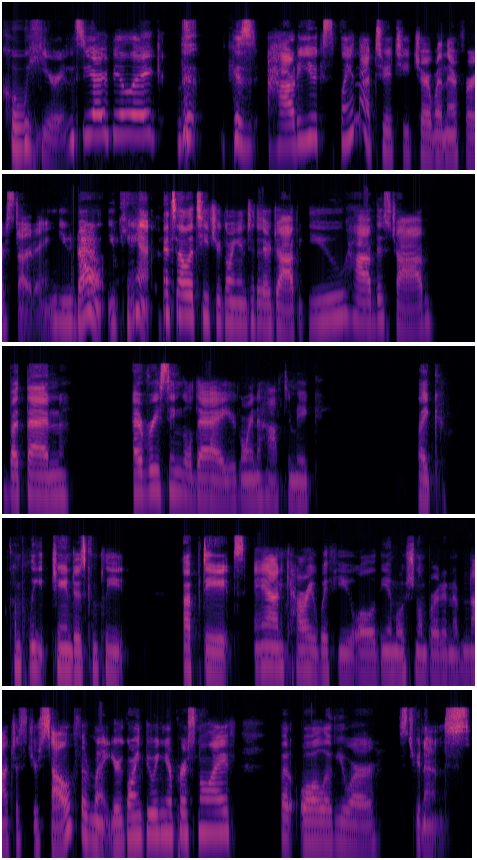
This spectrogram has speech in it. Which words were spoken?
coherency. I feel like because how do you explain that to a teacher when they're first starting? You don't. You can't. I tell a teacher going into their job, you have this job, but then every single day you're going to have to make like complete changes, complete updates, and carry with you all of the emotional burden of not just yourself and what you're going through in your personal life, but all of your students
